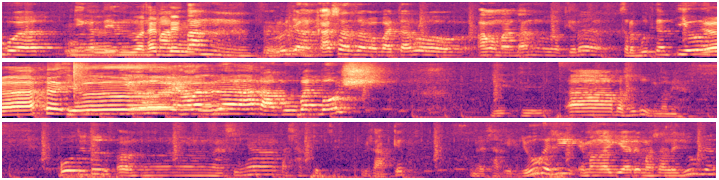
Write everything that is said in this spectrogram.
buat ngingetin Buat headbang. mantan. Lu jangan kasar sama pacar lo, sama mantan lu. Kira kerebut kan? Yo. ya yo Yo, hebat dah, kaku banget bos. Gitu. Ah, pas itu gimana ya? Gua waktu itu eh, ngasihnya pas sakit sih. Pas sakit, nggak sakit juga sih. Emang lagi ada masalah juga.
